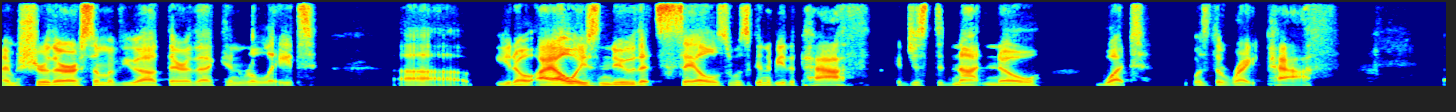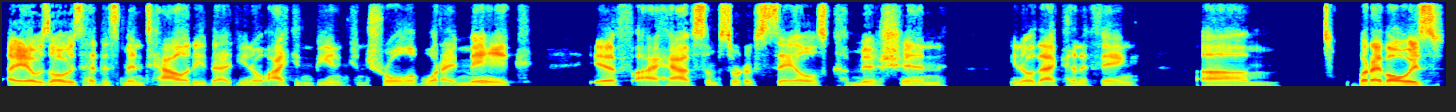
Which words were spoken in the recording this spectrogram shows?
I'm sure there are some of you out there that can relate. Uh, you know, I always knew that sales was going to be the path. I just did not know what was the right path. I was always had this mentality that, you know, I can be in control of what I make if I have some sort of sales commission, you know, that kind of thing. Um, but I've always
